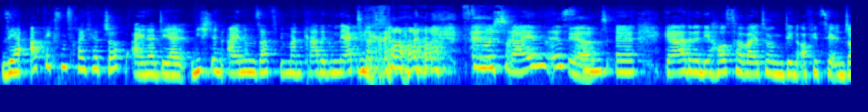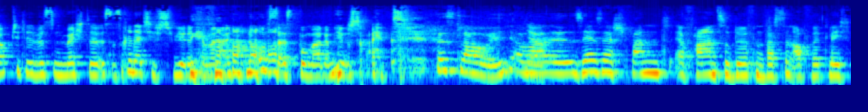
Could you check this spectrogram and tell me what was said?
sehr abwechslungsreicher Job. Einer, der nicht in einem Satz, wie man gerade gemerkt hat, zu beschreiben ist. Ja. Und äh, gerade wenn die Hausverwaltung den offiziellen Jobtitel wissen möchte, ist es relativ schwierig, wenn man einfach eine Obstlersboomerin hinschreibt. Das glaube ich. Aber ja. Äh, sehr, sehr spannend erfahren zu dürfen, was denn auch wirklich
